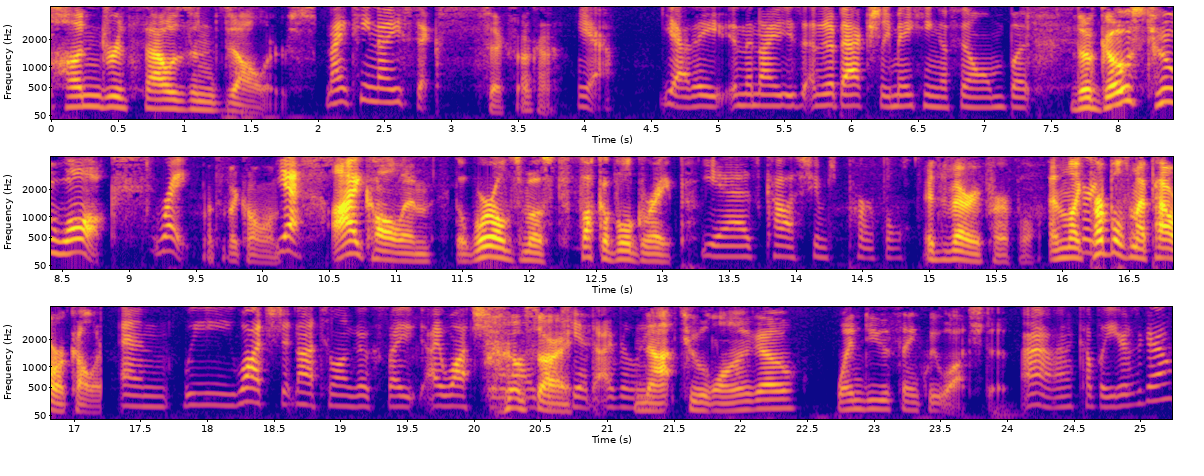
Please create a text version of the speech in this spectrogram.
hundred thousand dollars. Nineteen ninety six. Six. Okay. Yeah, yeah. They in the nineties ended up actually making a film, but The Ghost Who Walks. right. That's what they call him. Yes. I call him the world's most fuckable grape. Yeah, his costume's purple, It's very purple, and like very purple's my power color. and we watched it not too long ago because I I watched it. A I'm as sorry. a kid. I really Not too long ago. When do you think we watched it? I don't know, a couple years ago.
